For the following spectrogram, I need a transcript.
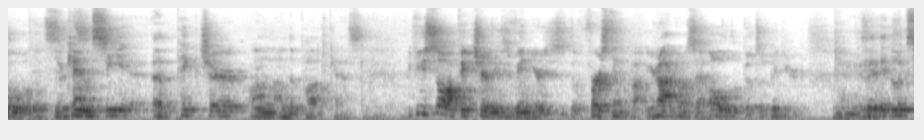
cool. It's, You it's- can see a picture on on the podcast. later. If you saw a picture of these vineyards, the first thing you're not going to say, "Oh, look, that's a vineyard." Yeah, it, it- it looks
